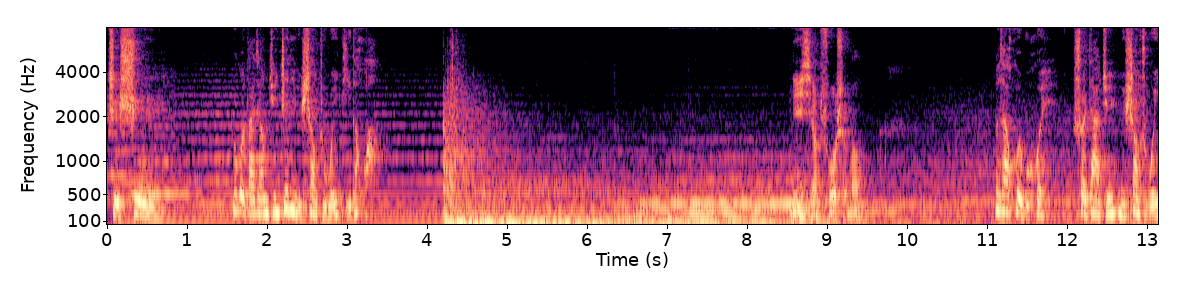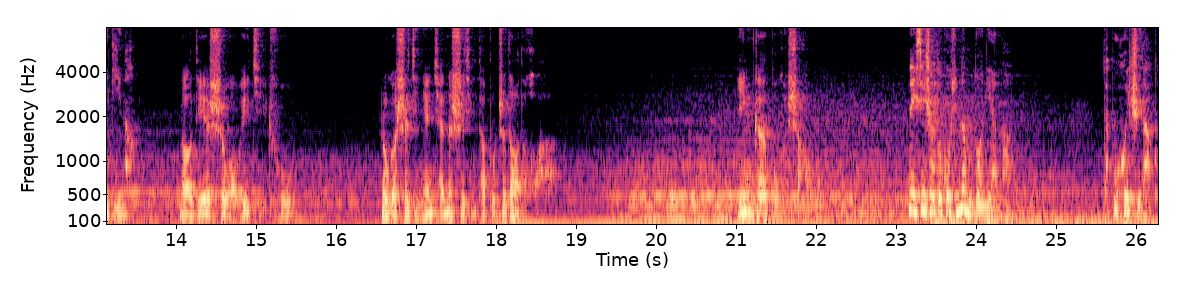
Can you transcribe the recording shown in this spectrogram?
只是，如果大将军真的与少主为敌的话，你想说什么？那他会不会率大军与少主为敌呢？老爹视我为己出。如果十几年前的事情他不知道的话，应该不会杀我。那些事都过去那么多年了，他不会知道的。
